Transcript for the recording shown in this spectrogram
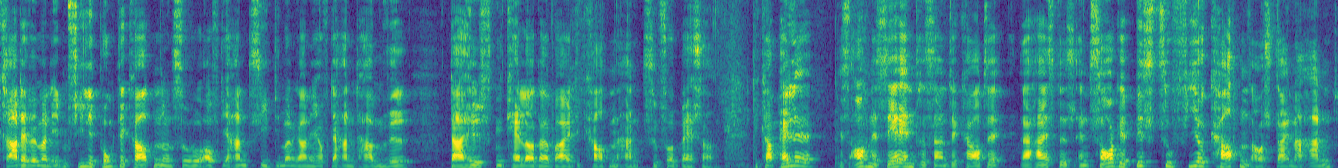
Gerade wenn man eben viele Punktekarten und so auf die Hand zieht, die man gar nicht auf der Hand haben will, da hilft ein Keller dabei, die Kartenhand zu verbessern. Die Kapelle ist auch eine sehr interessante Karte. Da heißt es, entsorge bis zu vier Karten aus deiner Hand.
